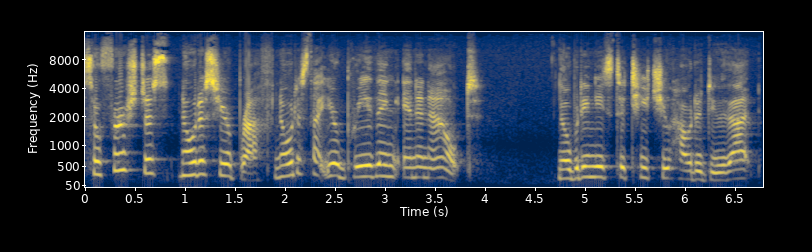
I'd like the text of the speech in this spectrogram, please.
So, first, just notice your breath. Notice that you're breathing in and out. Nobody needs to teach you how to do that.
